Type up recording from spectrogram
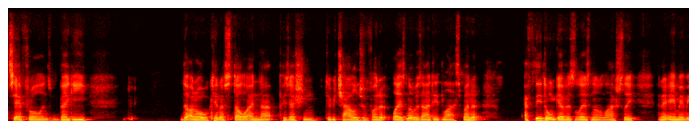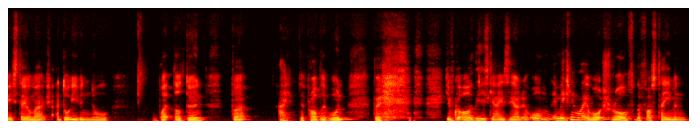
Seth Rollins, Biggie that are all kind of still in that position to be challenging for it. Lesnar was added last minute. If they don't give us Lesnar and Lashley in an MMA style match, I don't even know what they're doing. But I they probably won't. But you've got all these guys there. It, it makes me want to watch Raw for the first time in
